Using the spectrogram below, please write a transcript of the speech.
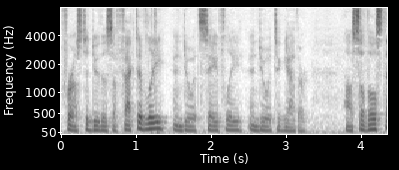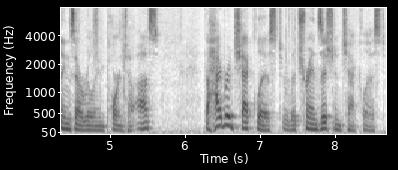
for us to do this effectively and do it safely and do it together. Uh, so those things are really important to us. The hybrid checklist or the transition checklist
